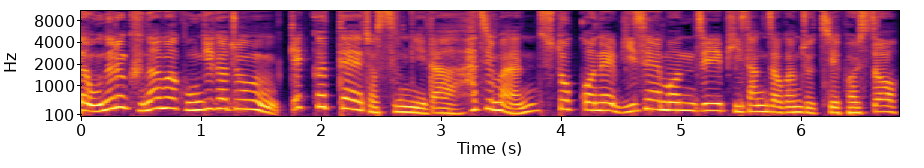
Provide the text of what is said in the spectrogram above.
네, 오늘은 그나마 공기가 좀 깨끗해졌습니다. 하지만 수도권의 미세먼지 비상저감 조치 벌써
